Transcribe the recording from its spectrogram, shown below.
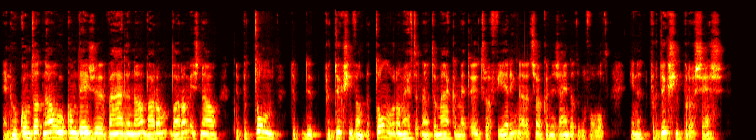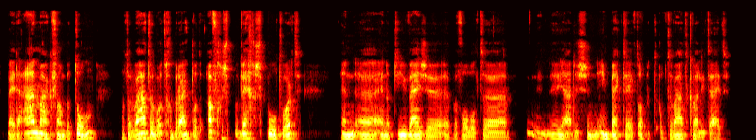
En hoe komt dat nou? Hoe komt deze waarde nou? Waarom, waarom is nou de beton, de, de productie van beton, waarom heeft het nou te maken met eutrofiëring? Nou, dat zou kunnen zijn dat er bijvoorbeeld in het productieproces, bij de aanmaak van beton, dat er water wordt gebruikt, wat weggespoeld wordt. En, uh, en op die wijze uh, bijvoorbeeld uh, ja, dus een impact heeft op, het, op de waterkwaliteit.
